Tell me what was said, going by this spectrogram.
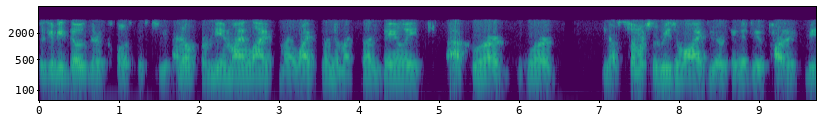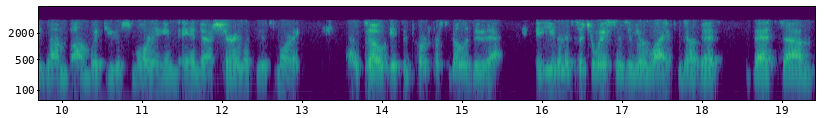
there's going to be those that are closest to you. I know for me in my life, my wife Linda, my son Bailey, uh, who are who are you know so much of the reason why I do everything I do. Part of the reason I'm I'm with you this morning and and uh, sharing with you this morning. Uh, so it's important for us to be able to do that even the situations in your life, you know, that that um,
